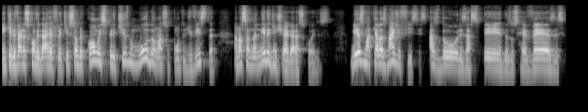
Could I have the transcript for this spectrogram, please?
em que ele vai nos convidar a refletir sobre como o Espiritismo muda o nosso ponto de vista, a nossa maneira de enxergar as coisas. Mesmo aquelas mais difíceis, as dores, as perdas, os reveses,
